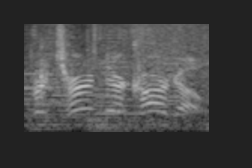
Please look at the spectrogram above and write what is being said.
Returned their cargo.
